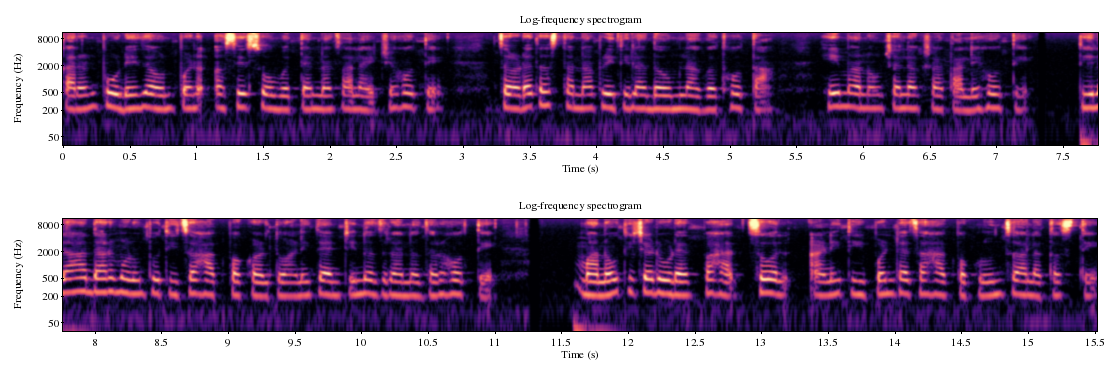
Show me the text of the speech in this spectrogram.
कारण पुढे जाऊन पण असे सोबत त्यांना चालायचे होते. चढत असताना प्रीतीला दम लागत होता. हे मानवच्या लक्षात आले होते. तिला आधार म्हणून तो तिचा हात पकडतो आणि त्यांची नजरानजर होते. मानव तिच्या डोळ्यात पाहत चल आणि ती पण त्याचा हात पकडून चालत असते.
